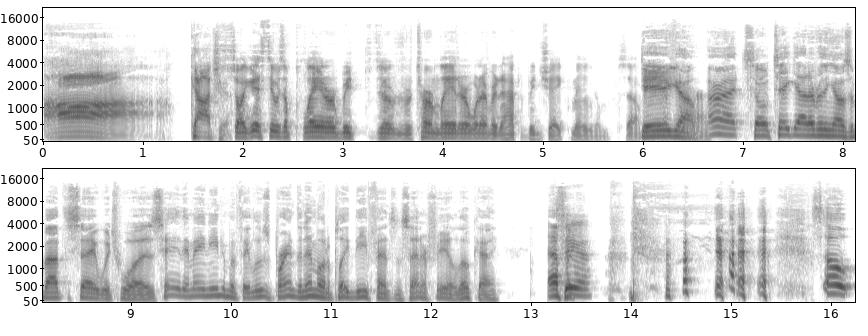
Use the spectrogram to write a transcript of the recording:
Ah, gotcha. So I guess there was a player be, to return later or whatever. It happened to be Jake Mangum. So there you go. All right. So take out everything I was about to say, which was, hey, they may need him if they lose Brandon Nimmo to play defense in center field. Okay. F See ya. so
